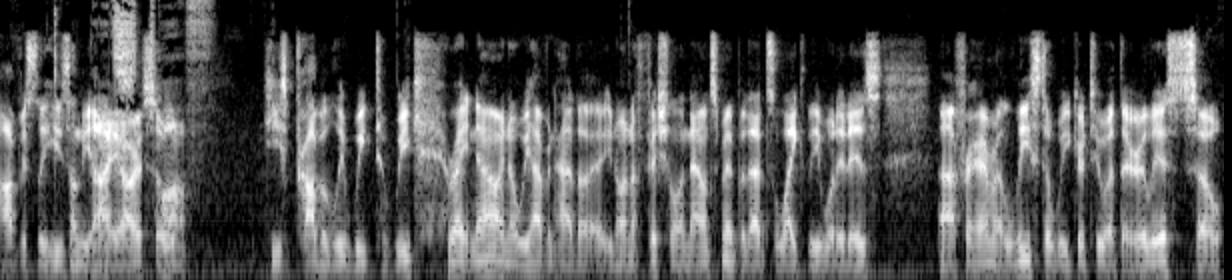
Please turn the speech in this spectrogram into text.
Obviously, he's on the That's IR, so tough. he's probably week to week right now. I know we haven't had a you know an official announcement, but that's likely what it is uh, for him. At least a week or two at the earliest. So,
